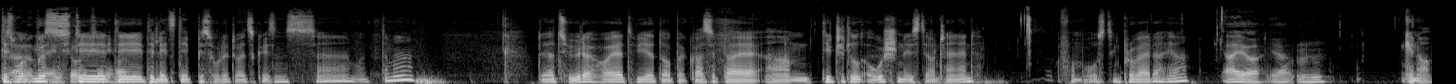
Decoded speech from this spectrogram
Das war, muss die, die, die letzte Episode da jetzt gewesen sein. Warte mal der erzählt er halt, wie er da bei, quasi bei ähm, Digital Ocean ist der anscheinend, vom Hosting-Provider her. Ah ja, ja. Mhm. Genau.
